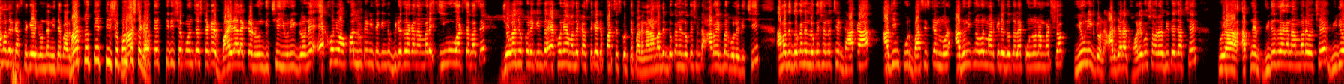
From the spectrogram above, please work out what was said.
আমাদের কাছ থেকে এই ড্রোনটা নিতে পারবে। মাত্র তেত্রিশশো পঞ্চাশ টাকা? তেত্রিশশো পঞ্চাশ টাকায় ভাইরাল একটা ড্রোন দিচ্ছে ইউনিক ড্রোনে এখনই অফার লুটে নিতে কিন্তু ভিডিওতে থাকা নাম্বারে ইমো হোয়াটসঅ্যাপ আছে। যোগাযোগ করে কিন্তু এখনই আমাদের কাছ থেকে এটা পারচেস করতে পারেন। আর আমাদের দোকানের লোকেশনটা আরও একবার বলে দিচ্ছি। আমাদের দোকানের লোকেশন হচ্ছে ঢাকা আজিমপুর বাস স্ট্যান্ড মোড় আধুনিক নগর মার্কেটের দোতলায় পনেরো নাম্বার শপ ইউনিক ড্রোন আর যারা ঘরে বসে অর্ডার দিতে যাচ্ছেন আপনার ভিডিওতে থাকা নাম্বারে হচ্ছে ভিডিও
